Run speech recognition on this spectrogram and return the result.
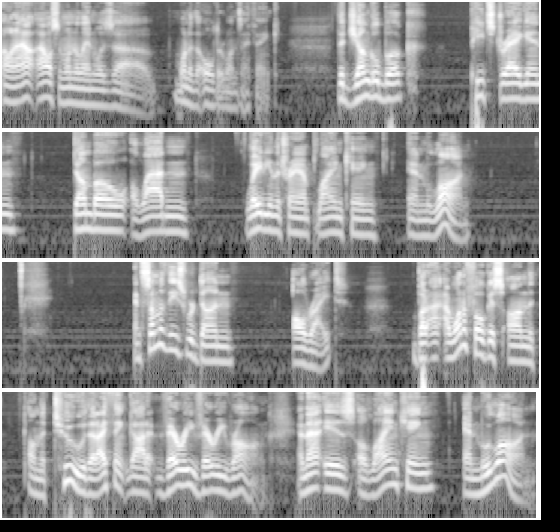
oh, Alice in Wonderland was uh, one of the older ones, I think. The Jungle Book, Pete's Dragon, Dumbo, Aladdin, Lady and the Tramp, Lion King, and Mulan. And some of these were done all right, but I, I want to focus on the on the two that I think got it very, very wrong, and that is a Lion King and Mulan.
